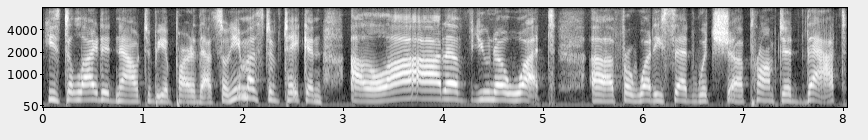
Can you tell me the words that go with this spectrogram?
He's delighted now to be a part of that. So he must have taken a lot of you know what uh, for what he said, which uh, prompted that.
